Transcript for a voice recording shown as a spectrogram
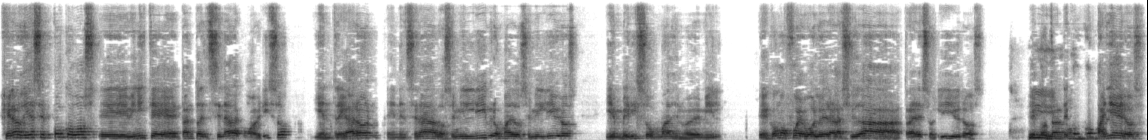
Gerardo, y hace poco vos eh, viniste tanto a Ensenada como a Berizo y entregaron en Ensenada 12.000 libros, más de 12.000 libros, y en Berizo más de 9.000. Eh, ¿Cómo fue volver a la ciudad, traer esos libros, encontrarte con compañeros?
